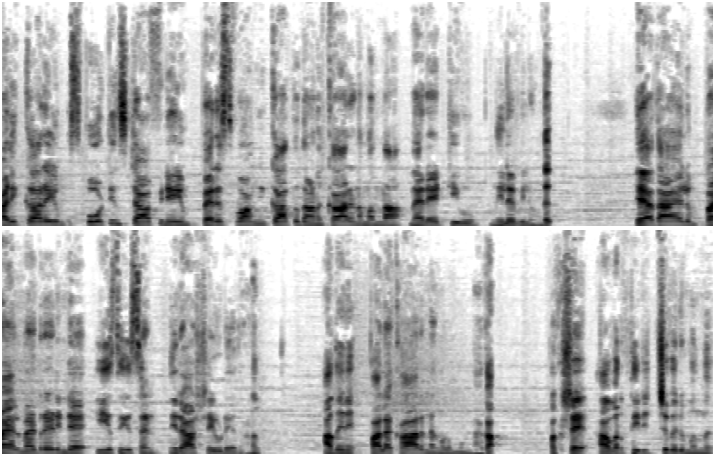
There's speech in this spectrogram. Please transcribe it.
കളിക്കാരെയും സ്പോർട്ടിംഗ് സ്റ്റാഫിനെയും പെരസ് വാങ്ങിക്കാത്തതാണ് കാരണമെന്ന നെറേറ്റീവും നിലവിലുണ്ട്. ഏതായാലും റയൽ മാഡ്രിഡിന്റെ ഈ സീസൺ നിരാശയുടേതാണ്. അതിന് പല കാരണങ്ങളും ഉണ്ടാകാം. പക്ഷേ അവർ തിരിച്ചു വരുമെന്ന്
